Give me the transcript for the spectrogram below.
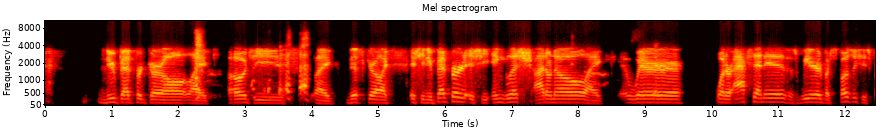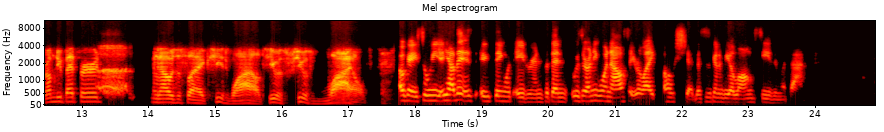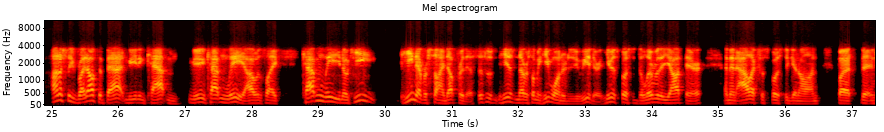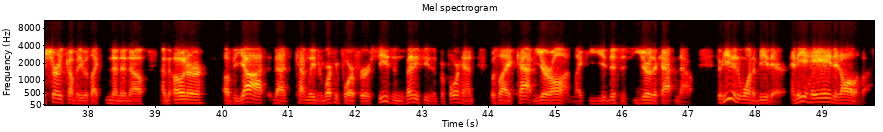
New Bedford girl, like, oh geez, like this girl, like, is she New Bedford? Is she English? I don't know, like where, what her accent is is weird, but supposedly she's from New Bedford. And I was just like, she's wild. She was, she was wild. Okay, so we had this a thing with Adrienne, but then was there anyone else that you're like, oh shit, this is going to be a long season with that? honestly, right off the bat, meeting Captain, meeting Captain Lee, I was like, Captain Lee, you know, he he never signed up for this. This was he is never something he wanted to do either. He was supposed to deliver the yacht there, and then Alex was supposed to get on, but the insurance company was like, no, no, no. And the owner of the yacht that Captain Lee had been working for for seasons, many seasons beforehand, was like, Cap, you're on. Like you, this is you're the captain now. So he didn't want to be there, and he hated all of us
